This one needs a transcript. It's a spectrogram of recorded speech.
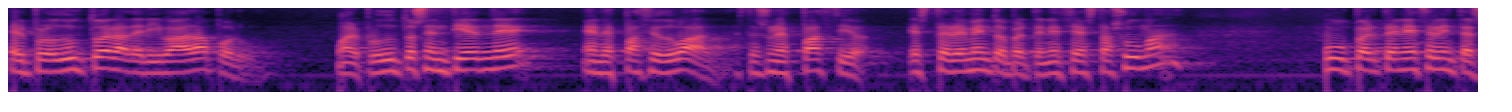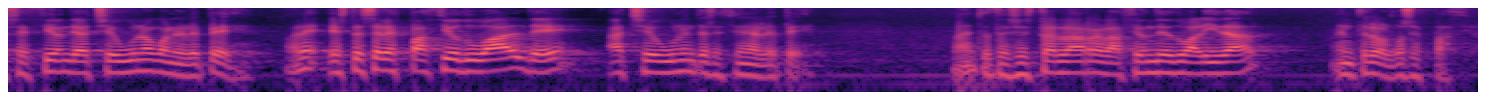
el producto de la derivada por u. Bueno, el producto se entiende en el espacio dual. Este es un espacio, este elemento pertenece a esta suma, u pertenece a la intersección de H1 con LP. ¿vale? Este es el espacio dual de H1 intersección LP. Entonces esta es la relación de dualidad entre los dos espacios.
